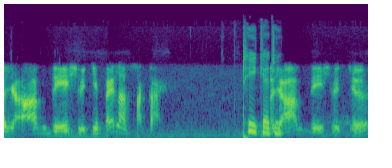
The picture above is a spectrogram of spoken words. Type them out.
ਆਜ਼ਾਦ ਦੇਸ਼ ਵਿੱਚ ਇਹ ਪਹਿਲਾ ਸਾਕਾ ਹੈ। ਠੀਕ ਹੈ ਜੀ। ਆਜ਼ਾਦ ਦੇਸ਼ ਵਿੱਚ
